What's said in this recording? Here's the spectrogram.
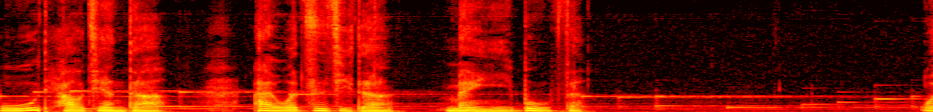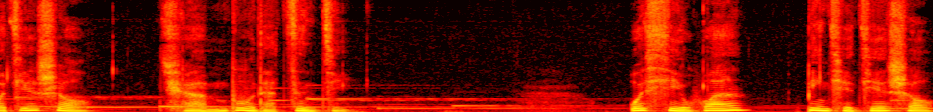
无条件的爱我自己的每一部分，我接受全部的自己，我喜欢并且接受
